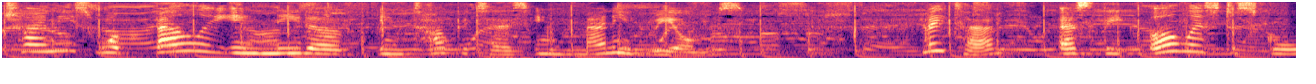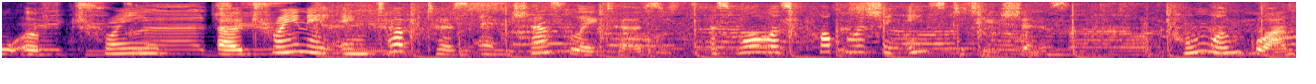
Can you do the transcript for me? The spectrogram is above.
Chinese were badly in need of interpreters in many realms. Later, as the earliest school of train, uh, training interpreters and translators, as well as publishing institutions, Tongwenguan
